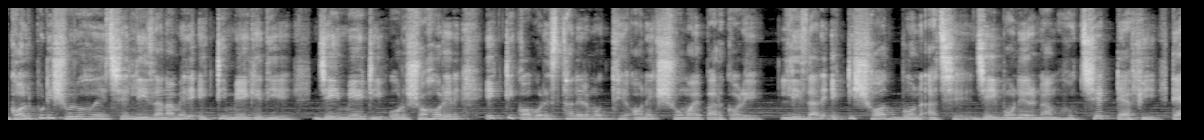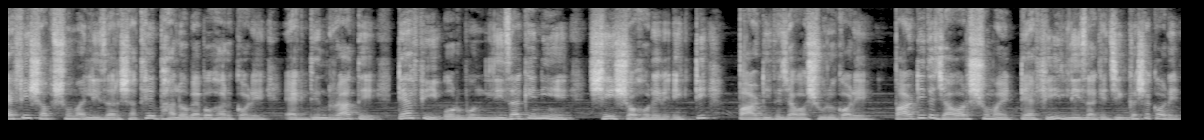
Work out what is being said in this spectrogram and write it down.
গল্পটি শুরু হয়েছে লিজা নামের একটি মেয়েকে দিয়ে, যেই মেয়েটি ওর শহরের একটি কবরস্থানের মধ্যে অনেক সময় পার করে। লিজার একটি সৎ বোন আছে, যেই বোনের নাম হচ্ছে ট্যাফি। ট্যাফি সবসময় লিজার সাথে ভালো ব্যবহার করে। একদিন রাতে ট্যাফি ওর বোন লিজাকে নিয়ে সেই শহরের একটি পার্টিতে যাওয়া শুরু করে। পার্টিতে যাওয়ার সময় ট্যাফি লিজাকে জিজ্ঞাসা করে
